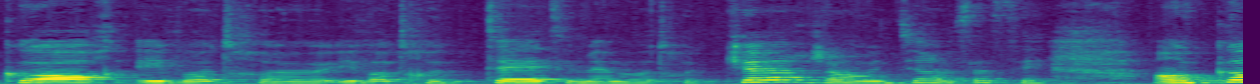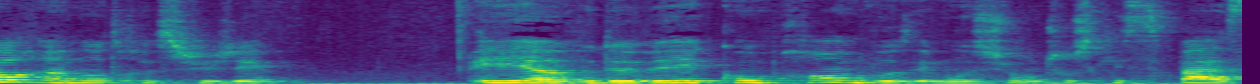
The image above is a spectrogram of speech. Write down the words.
corps et votre, tête et même votre cœur, j'ai envie de dire, mais ça c'est encore un autre sujet. Et euh, vous devez comprendre vos émotions, tout ce qui se passe.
